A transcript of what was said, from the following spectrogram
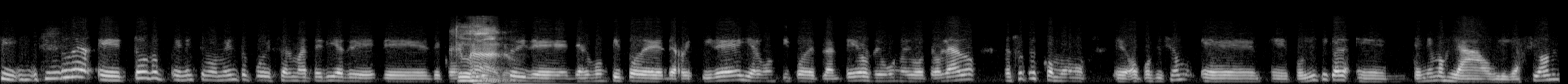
Sí, sin duda, eh, todo en este momento puede ser materia de, de, conflicto y de, algún tipo de, de rigidez y algún tipo de planteos de uno y otro lado. Nosotros como eh, oposición eh, política tenemos la obligación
